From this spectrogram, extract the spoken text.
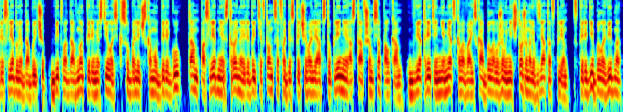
преследуя добычу. Битва давно переместилась к Суболическому берегу, там последние стройные ряды тевтонцев обеспечивали отступление оставшимся полкам. Две трети немецкого войска было уже уничтожено и взято в плен. Впереди было видно,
